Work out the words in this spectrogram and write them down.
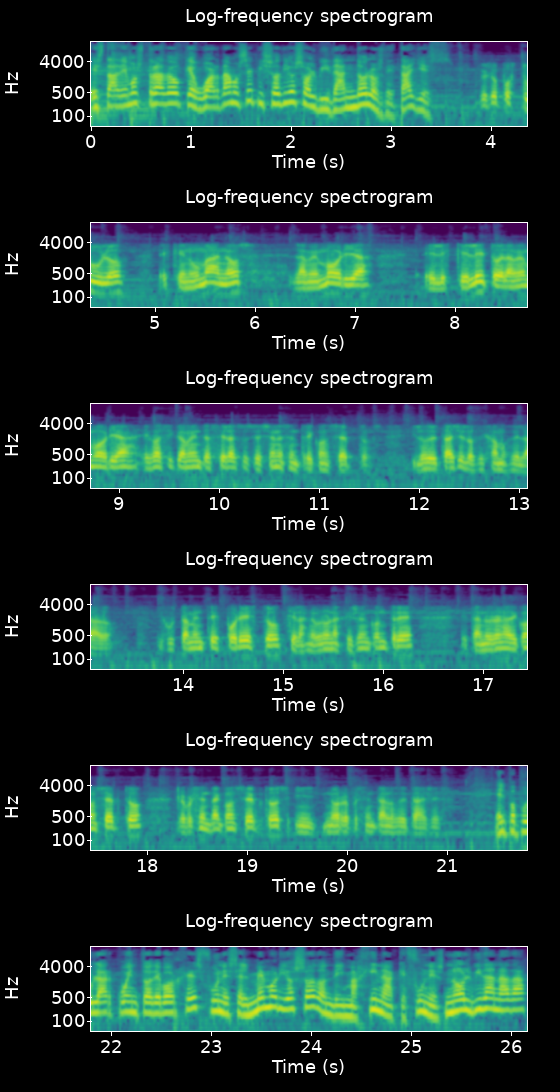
Está demostrado que guardamos episodios olvidando los detalles. Lo que yo postulo es que en humanos la memoria, el esqueleto de la memoria es básicamente hacer asociaciones entre conceptos y los detalles los dejamos de lado. Y justamente es por esto que las neuronas que yo encontré, estas neuronas de concepto, representan conceptos y no representan los detalles. El popular cuento de Borges, Funes el Memorioso, donde imagina que Funes no olvida nada,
